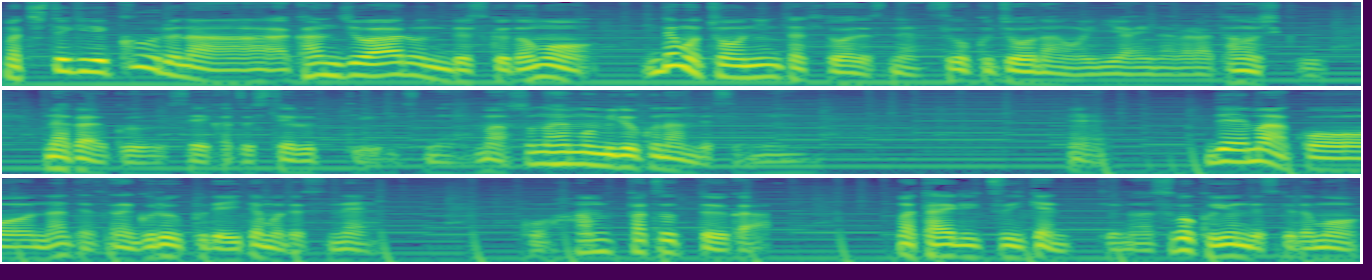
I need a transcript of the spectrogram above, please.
まあ、知的でクールな感じはあるんですけども、でも町人たちとはですね、すごく冗談を言い合いながら楽しく仲良く生活してるっていうですね、まあその辺も魅力なんですよね。ええ、で、まあこう、なんていうんですかね、グループでいてもですね、こう反発というか、まあ対立意見っていうのはすごく言うんですけども、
